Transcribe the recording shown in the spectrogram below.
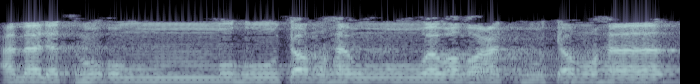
عملته أمه كرها ووضعته كرها.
